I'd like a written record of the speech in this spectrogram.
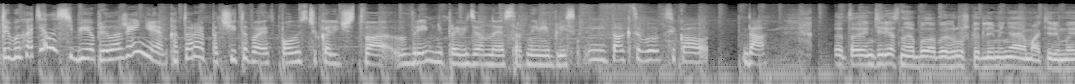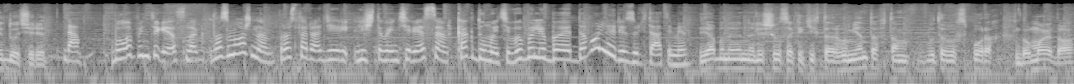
Ты бы хотела себе приложение, которое подсчитывает полностью количество времени, проведенное с родными и близкими? Так, це було б цікаво. Да. Это интересная была бы игрушка для меня и матери моей дочери. Было бы интересно. Возможно, просто ради личного интереса. Как думаете, вы были бы довольны результатами? Я бы, наверное, лишился каких-то аргументов там в бытовых спорах. Думаю, да.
